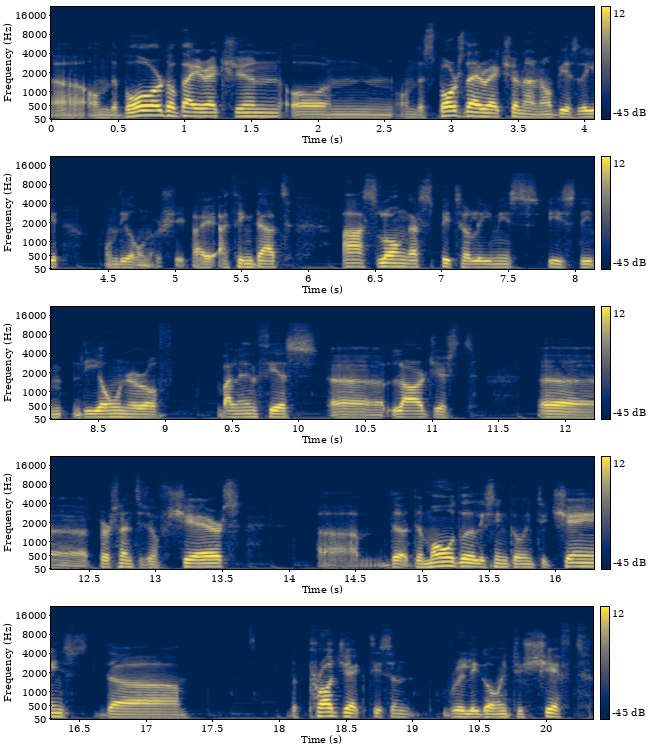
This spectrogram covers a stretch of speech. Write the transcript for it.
uh, on the board of direction, on on the sports direction, and obviously on the ownership. I, I think that as long as Peter Lim is is the the owner of Valencia's uh, largest uh, percentage of shares, um, the the model isn't going to change. The the project isn't really going to shift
